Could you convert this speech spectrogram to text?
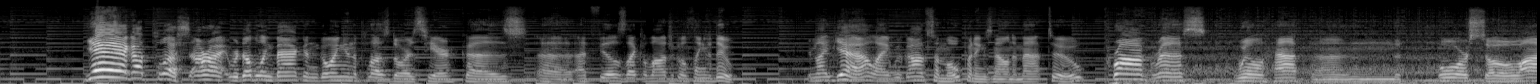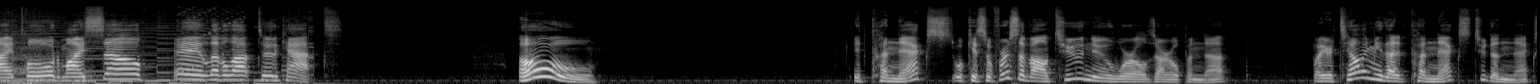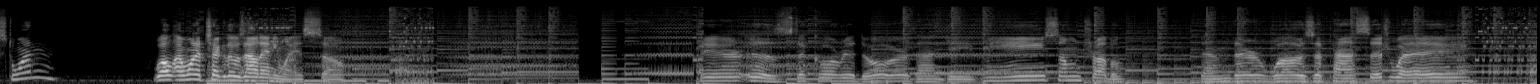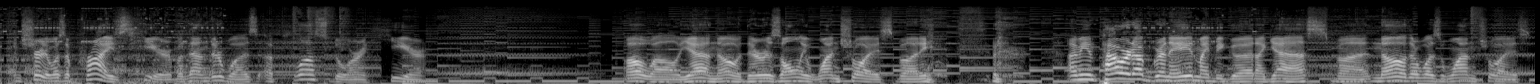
Yay, I got plus! Alright, we're doubling back and going in the plus doors here, because uh, that feels like a logical thing to do. And like, yeah, like, we've got some openings now on the map, too. Progress will happen, or so I told myself. Hey, level up to the cat. Oh! It connects? Okay, so first of all, two new worlds are opened up. But you're telling me that it connects to the next one? Well, I want to check those out anyways, so... Here is the corridor that gave me some trouble. Then there was a passageway. And sure, there was a prize here, but then there was a plus door here. Oh, well, yeah, no, there is only one choice, buddy. I mean, powered up grenade might be good, I guess, but no, there was one choice.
